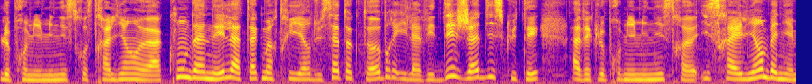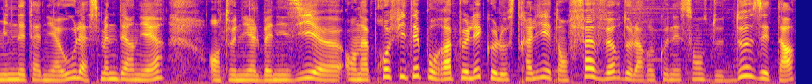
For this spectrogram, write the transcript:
Le Premier ministre australien a condamné l'attaque meurtrière du 7 octobre. Il avait déjà discuté avec le Premier ministre israélien Benjamin Netanyahou la semaine dernière. Anthony Albanese euh, en a profité pour rappeler que l'Australie est en faveur de la reconnaissance de deux États,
